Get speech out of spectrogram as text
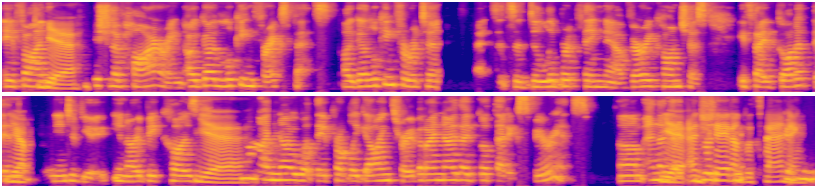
if I'm yeah. in a position of hiring, I go looking for expats. I go looking for return expats. It's a deliberate thing now, very conscious. If they've got it, then yep. an interview, you know, because yeah. I know what they're probably going through, but I know they've got that experience. Um, and yeah, and shared understanding.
